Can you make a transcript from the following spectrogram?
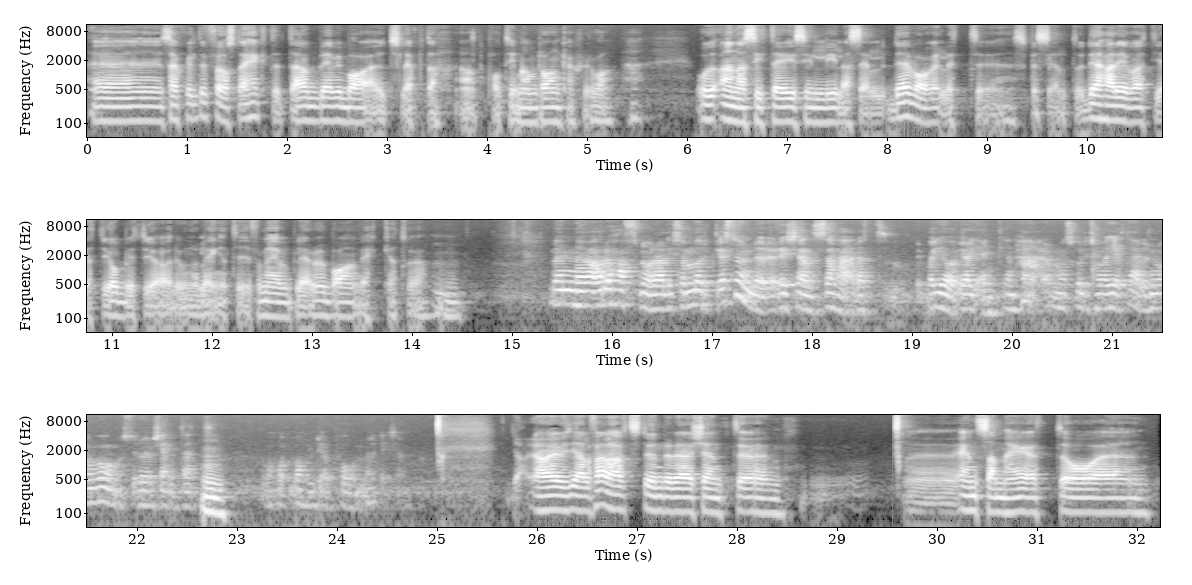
Eh, särskilt det första häktet, där blev vi bara utsläppta. Ja, ett par timmar om dagen kanske det var. Och Anna sitter i sin lilla cell. Det var väldigt eh, speciellt. Och det hade varit jättejobbigt att göra det under längre tid. För mig blev det bara en vecka tror jag. Mm. Mm. Men uh, har du haft några liksom, mörka stunder där det känns så här att vad gör jag egentligen här? Om man skulle liksom vara helt ärlig någon gång måste du ha känt att mm. vad, vad håller jag på med? Liksom? Ja, jag har i alla fall haft stunder där jag känt uh, uh, ensamhet och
